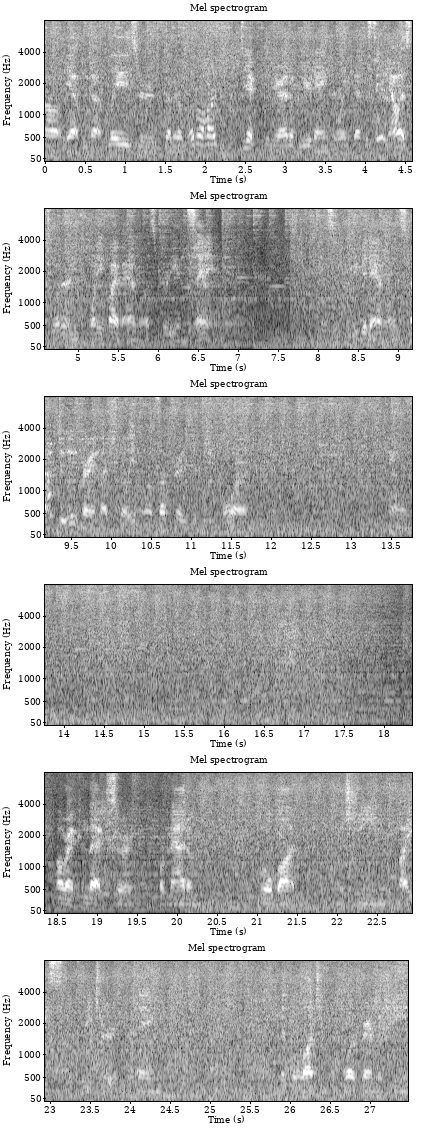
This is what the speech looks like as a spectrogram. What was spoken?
Oh yeah, we got lasers that are a little hard to predict when you're at a weird angle like that. This thing now has 225 ammo. That's pretty insane. That's some pretty good ammo. It's not doing very much though, even though it's upgraded to D4. Alright, come back, sir. Or madam. Robot, machine, device, creature, thing. Mythological warfare machine.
